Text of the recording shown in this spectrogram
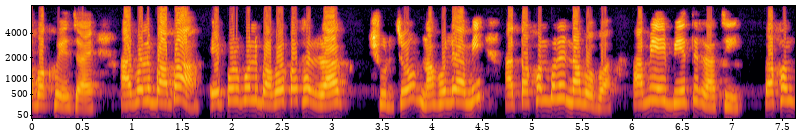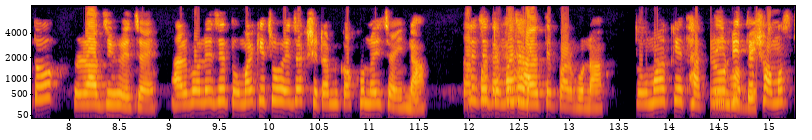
অবাক হয়ে যায়। আর বলে বাবা! এরপর বলে বাবার কথা রাগ সূর্য না হলে আমি আর তখন বলে না বাবা আমি এই বিয়েতে রাজি। তখন তো রাজি হয়ে যায়। আর বলে যে তোমার কিছু হয়ে যাক সেটা আমি কখনোই চাই না। তাহলে যে তোমায় হারাতে পারব না। তোমাকে থাকতে হবে। সমস্ত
